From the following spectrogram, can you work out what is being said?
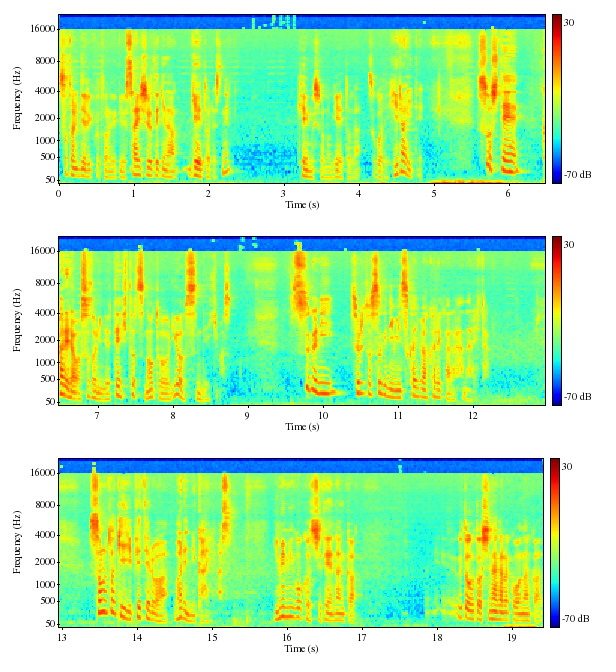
外に出ることのできる最終的なゲートですね。刑務所のゲートがそこで開いてそして彼らは外に出て一つの通りを進んでいきます。すぐにするとすぐに見つかりは彼から離れた。その時ペテロは我に返ります。夢見心地でなんかうとうとしながらこうなんか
